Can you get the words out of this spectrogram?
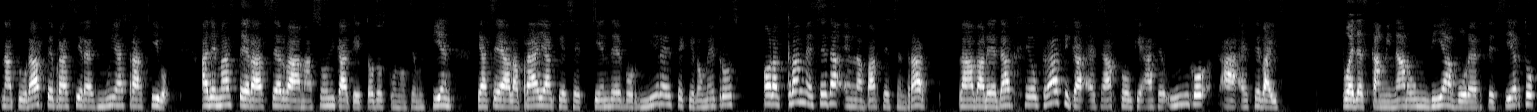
natural de Brasil es muy atractivo. Además de la selva amazónica que todos conocemos bien, ya sea la playa que se extiende por miles de kilómetros o la gran meseta en la parte central. La variedad geográfica es algo que hace único a este país. Puedes caminar un día por el desierto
